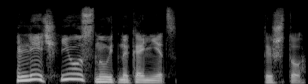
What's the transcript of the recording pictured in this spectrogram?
— лечь и уснуть, наконец. «Ты что,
